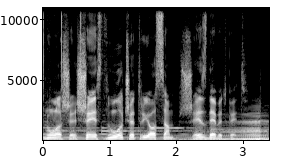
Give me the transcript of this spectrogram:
066 048 695.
